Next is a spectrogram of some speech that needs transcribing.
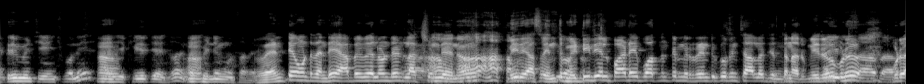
అగ్రిమెంట్ చేయించుకొని. అది క్లియర్ చేసి. పెండింగ్ ఉంది సార్. రెంటే ఉంటదండి. యాభై వేలు ఉంటే లక్ష ఉండేను మీరు అసలు ఇంత. మెటీరియల్ పాడైపోతుంటే మీరు రెంట్ గురించి ఆలోచిస్తున్నారు. మీరు ఇప్పుడు ఇప్పుడు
